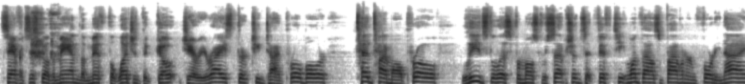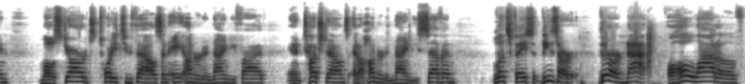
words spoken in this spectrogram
San Francisco, the man, the myth, the legend, the GOAT, Jerry Rice, 13 time Pro Bowler, 10 time All Pro, leads the list for most receptions at 15, 1,549, most yards, 22,895, and touchdowns at 197. Let's face it, these are, there are not a whole lot of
